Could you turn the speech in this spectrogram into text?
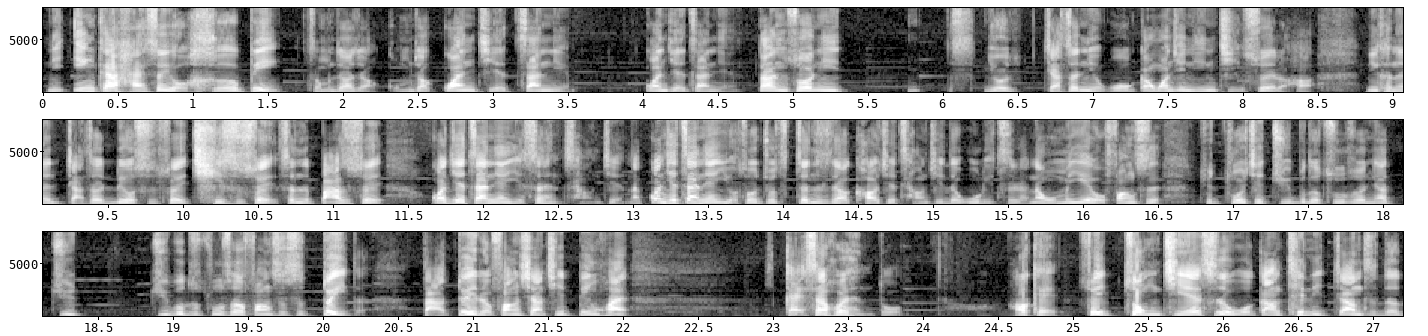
你应该还是有合并，怎么叫叫我们叫关节粘连，关节粘连。当你说你有假设你，我刚忘记您几岁了哈，你可能假设六十岁、七十岁甚至八十岁，关节粘连也是很常见。那关节粘连有时候就是真的是要靠一些长期的物理治疗。那我们也有方式去做一些局部的注射，你要去。局部的注射方式是对的，打对了方向，其实病患改善会很多。OK，所以总结是我刚听你这样子的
